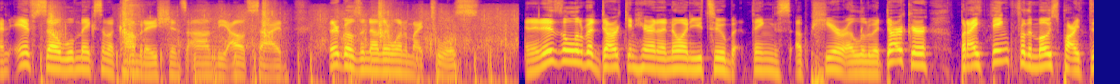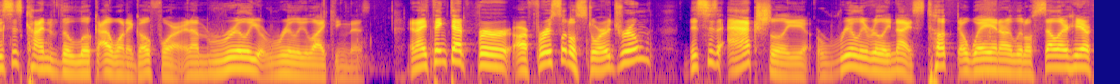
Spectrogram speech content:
And if so, we'll make some accommodations on the outside. There goes another one of my tools. And it is a little bit dark in here, and I know on YouTube things appear a little bit darker, but I think for the most part, this is kind of the look I want to go for, and I'm really, really liking this. And I think that for our first little storage room, this is actually really, really nice. Tucked away in our little cellar here.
